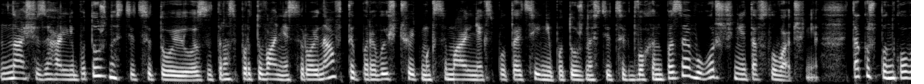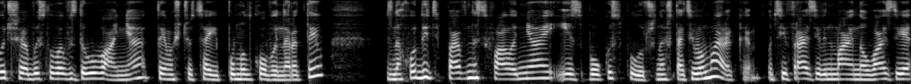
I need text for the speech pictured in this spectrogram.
наші загальні потужності цитую з транспортування сирої нафти перевищують максимальні експлуатаційні потужності цих двох НПЗ в Угорщині та в Словаччині. Також Пленкович висловив здивування тим, що цей помилковий наратив знаходить певне схвалення і з боку Сполучених Штатів Америки. У цій фразі він має на увазі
